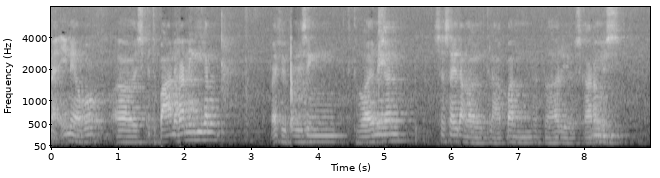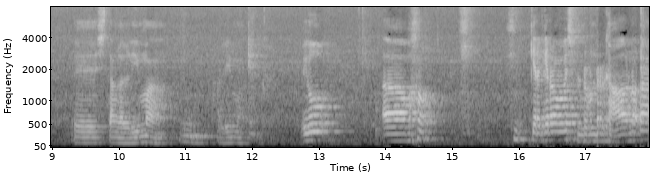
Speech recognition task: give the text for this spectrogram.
Nah ini apa eh ke depannya kan ini kan PSBB sing kedua ini kan selesai tanggal 8 Februari ya. Sekarang Hmm. wis Wis tanggal 5. Hmm. Tanggal 5. Iku apa? Kira-kira wis bener-bener gak ono ta?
